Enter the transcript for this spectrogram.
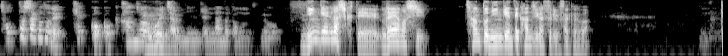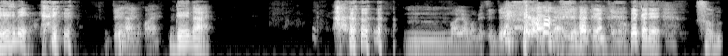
ちょっとしたことで結構こう、感情が動いちゃう人間なんだと思うんですけど。人間らしくて羨ましい。ちゃんと人間って感じがするよ、さくんは。出ね出ないのかい？え。出ない。うーん、まあいや、まあ別に出ないなら出ないでいいけど。なんかね、そう、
